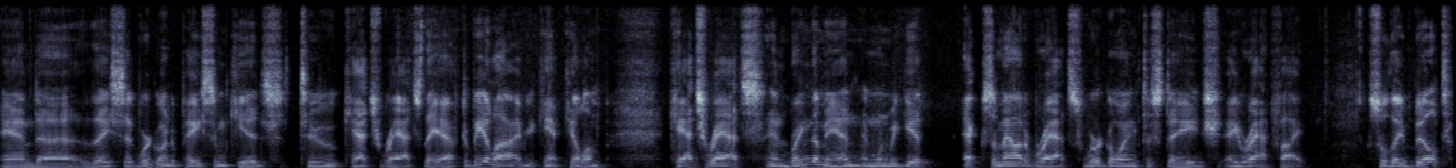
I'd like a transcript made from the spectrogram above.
And uh, they said, We're going to pay some kids to catch rats. They have to be alive, you can't kill them. Catch rats and bring them in, and when we get X amount of rats, we're going to stage a rat fight. So they built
